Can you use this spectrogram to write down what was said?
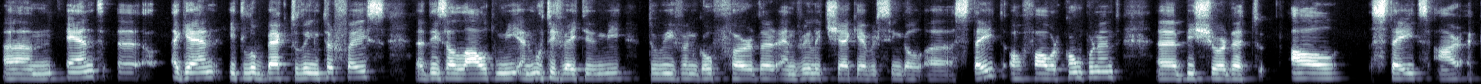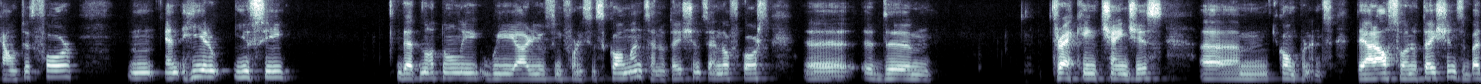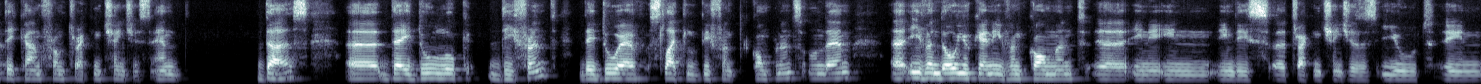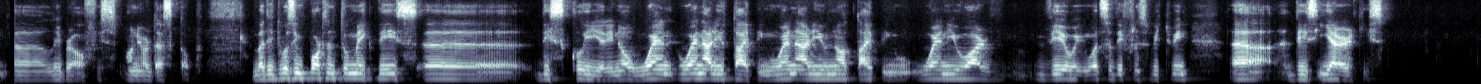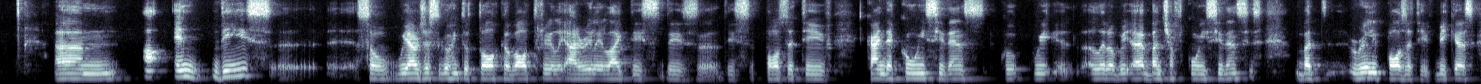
Um, and uh, again, it looked back to the interface. Uh, this allowed me and motivated me to even go further and really check every single uh, state of our component, uh, be sure that all states are accounted for. Mm, and here you see that not only we are using, for instance, comments, annotations, and of course, uh, the tracking changes um, components. They are also annotations, but they come from tracking changes. And thus, uh, they do look different. They do have slightly different components on them, uh, even though you can even comment uh, in, in, in these uh, tracking changes used in uh, LibreOffice on your desktop. But it was important to make this, uh, this clear, you know, when, when are you typing, when are you not typing, when you are viewing, what's the difference between these hierarchies. Um, uh, and these, uh, so we are just going to talk about really, I really like this, this, uh, this positive kind of coincidence, a little bit, a bunch of coincidences, but really positive because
